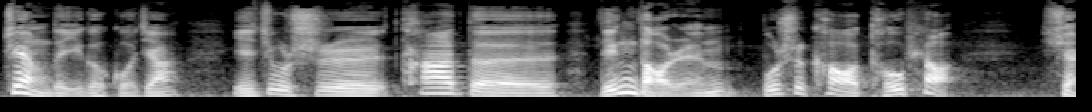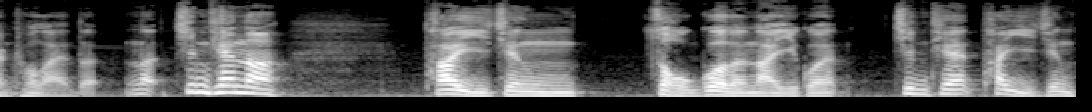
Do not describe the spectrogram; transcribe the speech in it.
这样的一个国家，也就是它的领导人不是靠投票选出来的。那今天呢，它已经。走过了那一关，今天他已经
